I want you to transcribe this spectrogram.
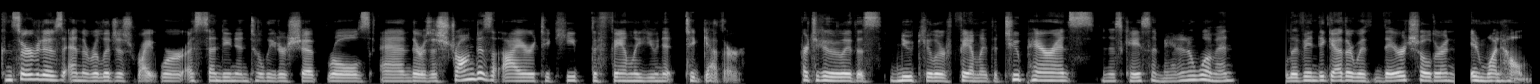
conservatives and the religious right were ascending into leadership roles, and there was a strong desire to keep the family unit together, particularly this nuclear family, the two parents, in this case, a man and a woman, living together with their children in one home.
